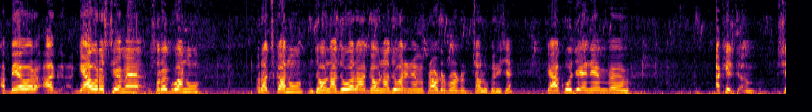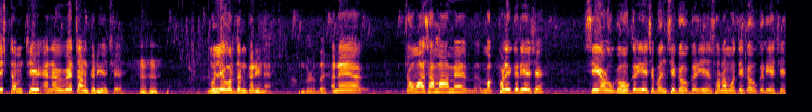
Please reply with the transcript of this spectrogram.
આ બે વર આ ગયા વર્ષથી અમે સરગવાનું રચકાનું જવના જુવારા ઘઉંના જુવારીને અમે પાવડર પ્રોડક્ટ ચાલુ કરી છે. કે આખું જે એને આખી સિસ્ટમથી એને વેચાણ કરીએ છીએ. મૂલ્યવર્ધન કરીને. બરાબર. અને ચોમાસામાં અમે મગફળી કરીએ છીએ. શિયાળું ઘઉં કરીએ છીએ બંસી ઘઉં કરીએ છીએ સોનામોતી ઘઉં કરીએ છીએ.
